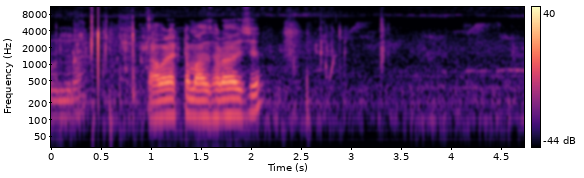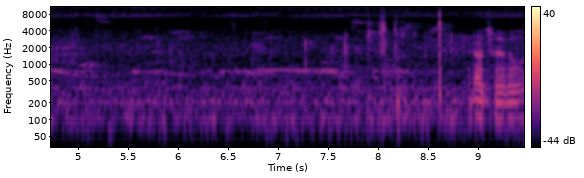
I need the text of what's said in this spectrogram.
বন্ধুরা। আবার একটা মাছ ধরা হয়েছে। এটাও ছেড়ে দেবো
